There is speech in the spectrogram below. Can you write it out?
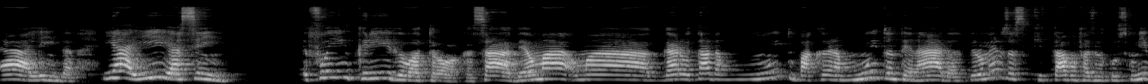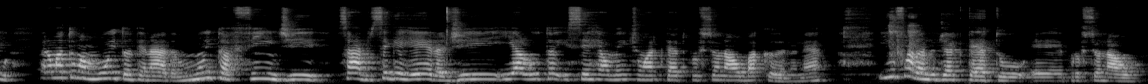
Ah, linda. E aí, assim, foi incrível a troca, sabe? É uma, uma garotada muito bacana, muito antenada, pelo menos as que estavam fazendo curso comigo, era uma turma muito antenada, muito afim de, sabe, ser guerreira, de ir à luta e ser realmente um arquiteto profissional bacana, né? E falando de arquiteto é, profissional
